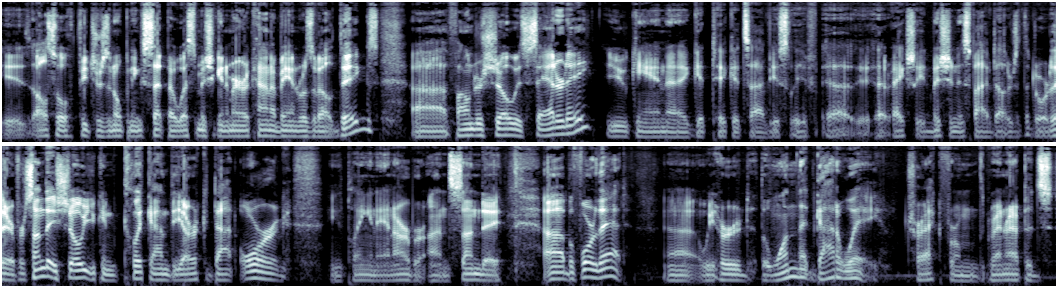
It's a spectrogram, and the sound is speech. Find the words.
is also features an opening set by West Michigan Americana band Roosevelt Diggs. Uh, Founders show is Saturday. You can uh, get tickets, obviously. If, uh, actually, admission is $5 at the door there. For Sunday's show, you can click on theark.org. He's playing in Ann Arbor on Sunday. Uh, before that, uh, we heard The One That Got Away, track from the Grand Rapids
